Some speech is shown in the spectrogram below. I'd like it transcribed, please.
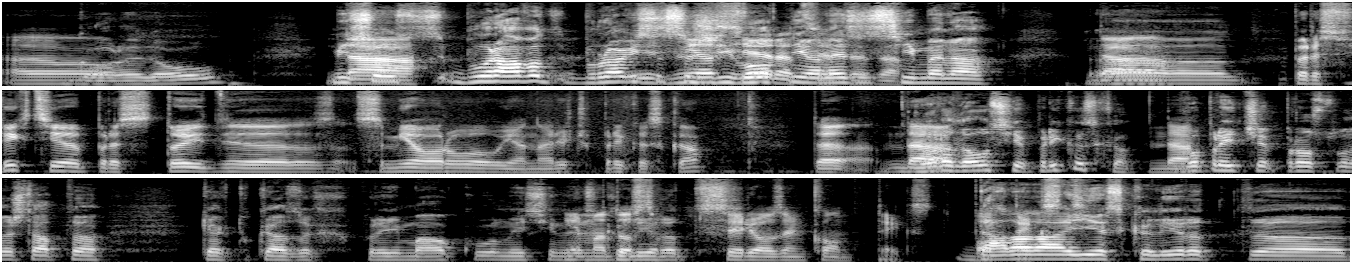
а, Горе-долу. да. Мисля, с- борават, борави се с животни, а не с да. имена. Да. А, През фикция, през той самия Орвел я нарича приказка. Да, да. Горе-долу си е приказка. Да. Въпреки, че просто нещата, както казах преди малко, наистина има ескалират. доста сериозен контекст. Да, да, да, и ескалират а,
